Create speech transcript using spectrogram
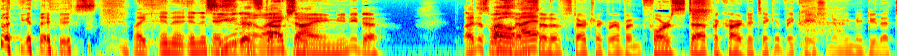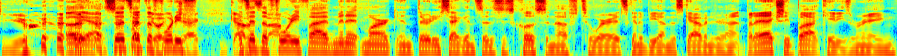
Like, like, was, like, in in this Yeah, you season, need to no, stop I actually, dying. You need to. I just watched Oh, an I- episode of Star Trek where everyone forced uh, Picard to take a vacation, and we may do that to you. Oh yeah, so it's at the You're like, forty. "Jack, it's at the forty-five minute mark in thirty seconds. So this is close enough to where it's going to be on the scavenger hunt. But I actually bought Katie's ring.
